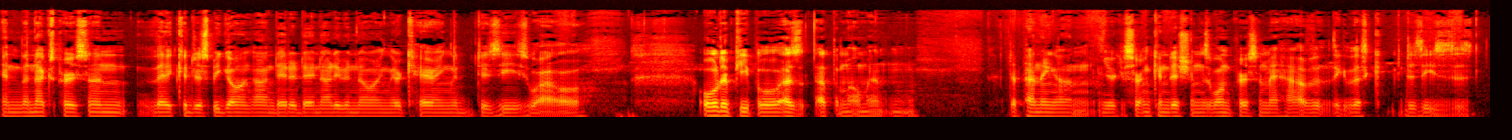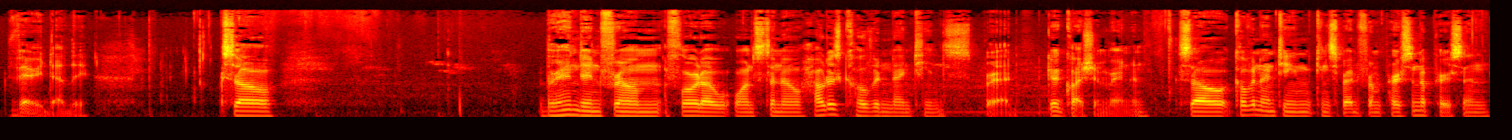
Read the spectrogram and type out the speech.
and the next person they could just be going on day to day not even knowing they're carrying the disease while older people as at the moment. And depending on your certain conditions one person may have this disease is very deadly. So brandon from florida wants to know how does covid-19 spread? Good question brandon so, COVID 19 can spread from person to person.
